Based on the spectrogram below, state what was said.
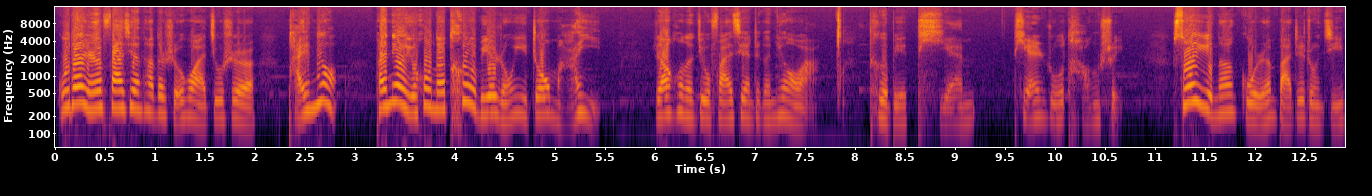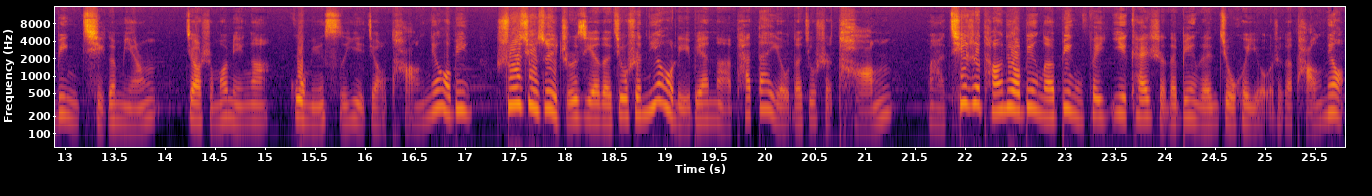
古代人发现它的时候啊，就是排尿，排尿以后呢，特别容易招蚂蚁，然后呢，就发现这个尿啊，特别甜，甜如糖水，所以呢，古人把这种疾病起个名叫什么名啊？顾名思义，叫糖尿病。说句最直接的，就是尿里边呢，它带有的就是糖啊。其实糖尿病呢，并非一开始的病人就会有这个糖尿。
